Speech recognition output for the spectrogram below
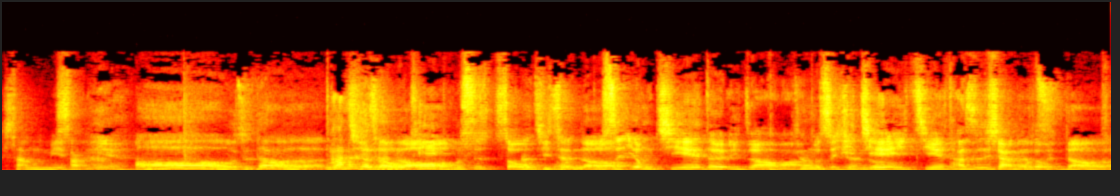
上面上面哦，我知道了。他那个楼梯不是走，那几层楼？不是用接的，你知道吗？不是一阶一阶，它是像那种。知道了。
